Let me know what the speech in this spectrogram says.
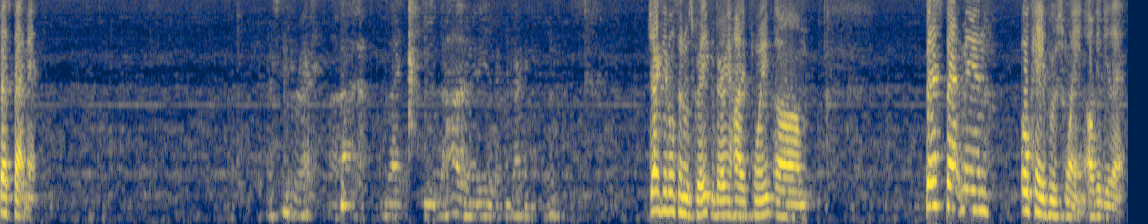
best Batman. That's incorrect. Uh, but the, the highlight of the movie is definitely Jack Nicholson. Jack Nicholson was great, a very high point. Um, best Batman, okay, Bruce Wayne. I'll give you that.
